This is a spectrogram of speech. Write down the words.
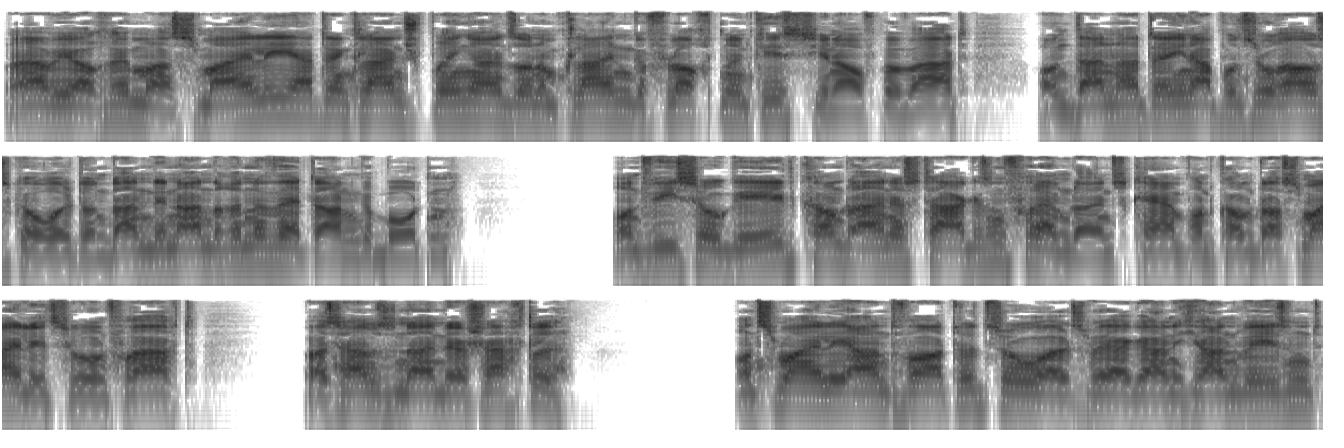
Na, wie auch immer, Smiley hat den kleinen Springer in so einem kleinen geflochtenen Kistchen aufbewahrt, und dann hat er ihn ab und zu rausgeholt und dann den anderen eine Wette angeboten. Und wie's so geht, kommt eines Tages ein Fremder ins Camp und kommt auf Smiley zu und fragt, was haben Sie denn da in der Schachtel? Und Smiley antwortet, so als wäre er gar nicht anwesend,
